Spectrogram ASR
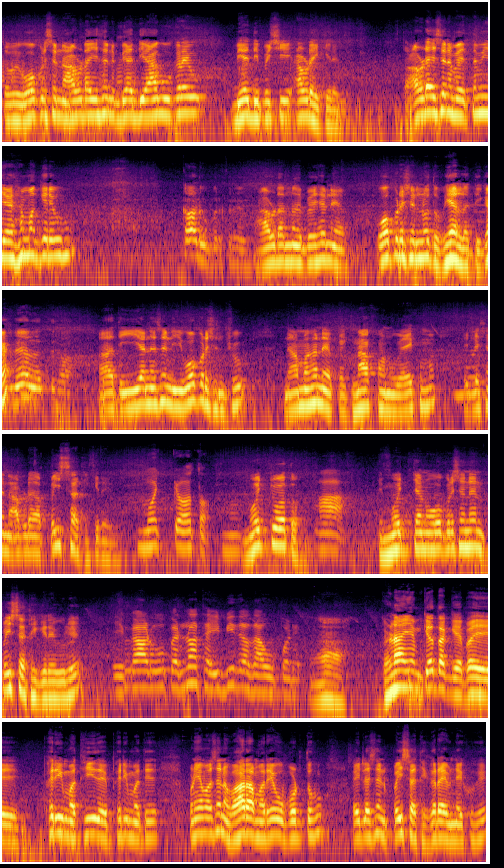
તો ભાઈ ઓપરેશન આવડાય છે ને બે દી આગું કરાવ્યું બે દી પછી આવડાય કરાવ્યું. તો આવડાય છે ને ભાઈ તમે હેમાં કરાવ્યું કાર્ડ ઉપર કરે આવડાનો ભાઈ છે ને ઓપરેશન નહોતું વહેલ હતી કા? વેલ હતી હા. હા તો એને છે ને એ ઓપરેશન છું ને આમાં છે ને કંઈક નાખવાનું હોય આંખમાં એટલે છે ને આપણે આ પૈસાથી કરાવ્યું. મોચો હતો. મોચો હતો? હા. એ મોચાનું ઓપરેશન એને પૈસાથી કરાવ્યું છે. એ કાર્ડ ઉપર ન થાય બીજા જવું પડે. હા. ઘણા એમ કહેતા કે ભાઈ ફ્રીમાં થઈ જાય ફ્રીમાં થઈ જાય. પણ એમાં છે ને વારામાં રહેવું પડતું હતું એટલે છે ને પૈસાથી કરાવી નાખ્યું છે.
